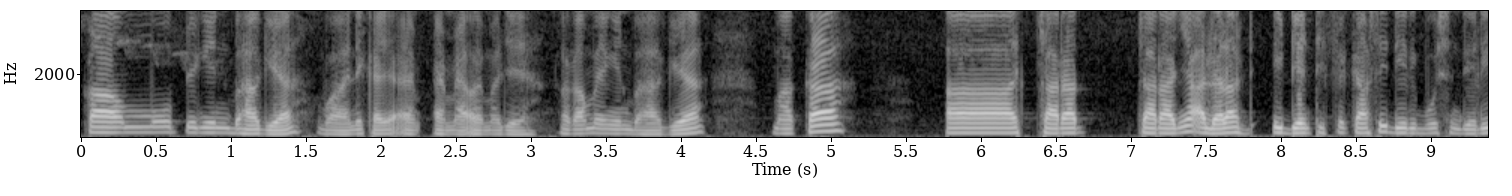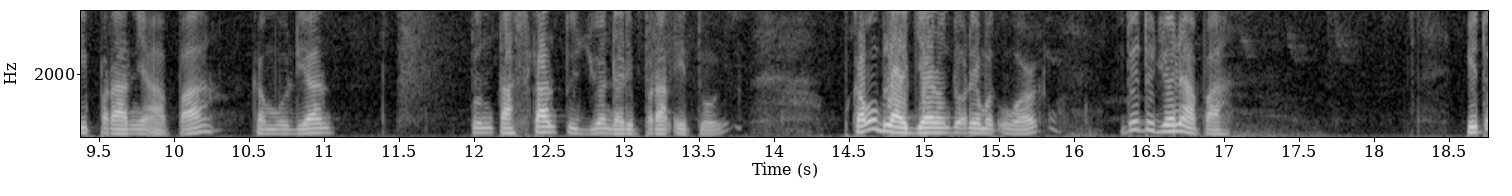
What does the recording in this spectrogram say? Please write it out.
kamu ingin bahagia, wah ini kayak MLM aja ya. Kalau kamu ingin bahagia, maka uh, cara caranya adalah identifikasi dirimu sendiri perannya apa, kemudian tuntaskan tujuan dari peran itu. Kamu belajar untuk remote work, itu tujuannya apa? itu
